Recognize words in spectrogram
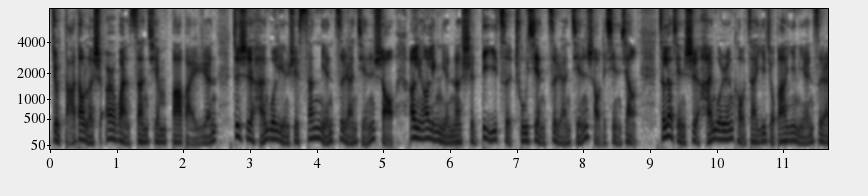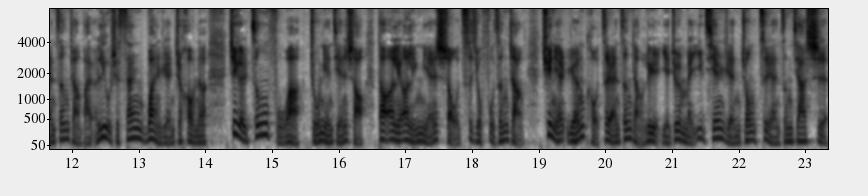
就达到了十二万三千八百人，这是韩国连续三年自然减少。二零二零年呢是第一次出现自然减少的现象。资料显示，韩国人口在一九八一年自然增长百六十三万人之后呢，这个增幅啊逐年减少，到二零二零年首次就负增长。去年人口自然增长率，也就是每一千人中自然增加是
